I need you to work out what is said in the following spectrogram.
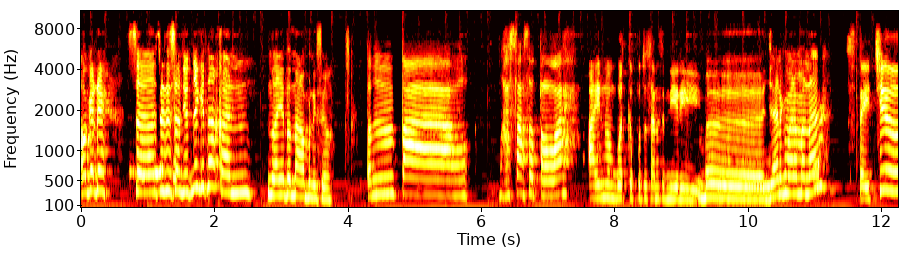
Oke deh, se- sesi selanjutnya kita akan nanya tentang apa nih Sil? Tentang masa setelah Ain membuat keputusan sendiri. Be, jangan ke mana-mana. Stay tune.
